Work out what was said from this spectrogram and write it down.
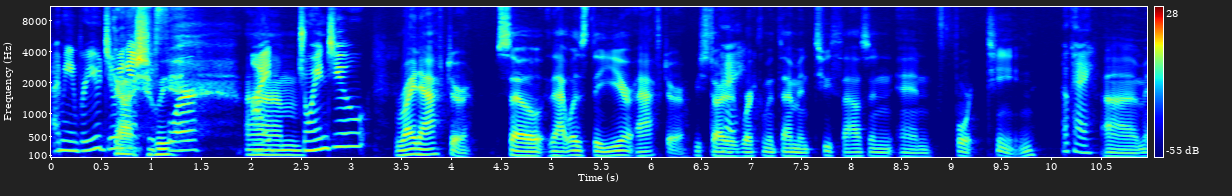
I mean, were you doing Gosh, it we- before Um, I joined you? right after. So that was the year after we started Okay. working with them in 2014. Okay. Um,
